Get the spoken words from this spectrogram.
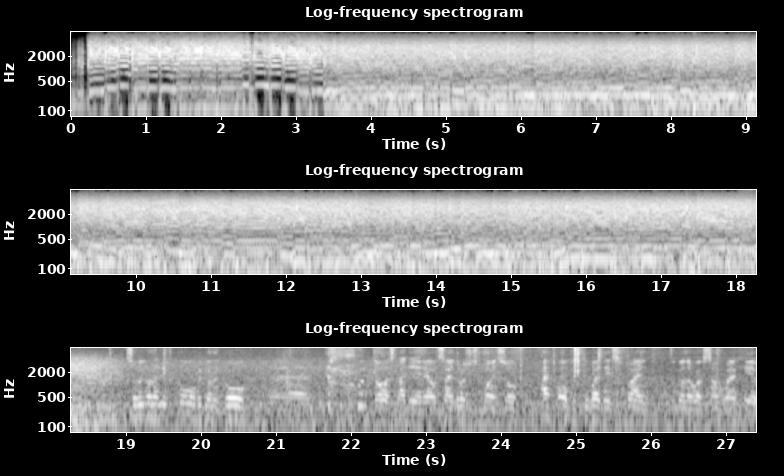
So we're gonna leave Cobh, we're gonna go uh, to our study area outside Roches Point. So I hope if the weather is fine, we're gonna work somewhere here,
